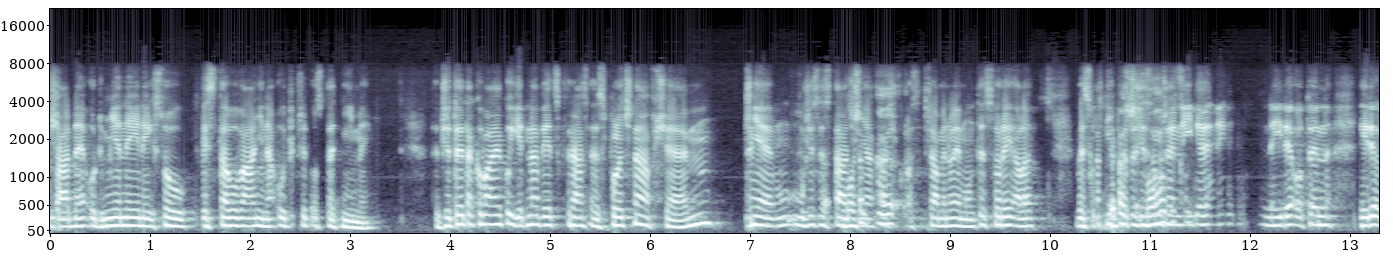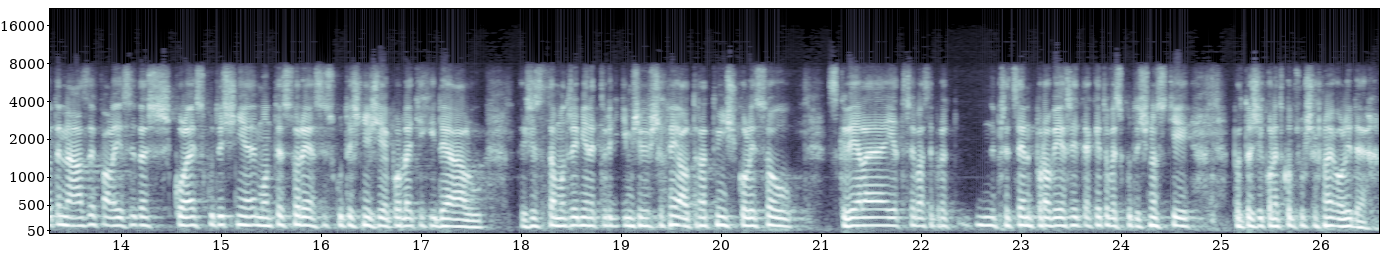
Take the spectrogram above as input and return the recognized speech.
žádné odměny, nejsou vystavováni na oči před ostatními. Takže to je taková jako jedna věc, která je společná všem, Může se stát, že nějaká škola se třeba jmenuje Montessori, ale ve skutečnosti, protože samozřejmě nejde, nejde, o ten, nejde o ten název, ale jestli ta škola je skutečně Montessori, jestli skutečně žije podle těch ideálů. Takže samozřejmě netvrdím, že všechny alternativní školy jsou skvělé, je třeba si pro, přece jen prověřit, jak je to ve skutečnosti, protože konec konců všechno je o lidech.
